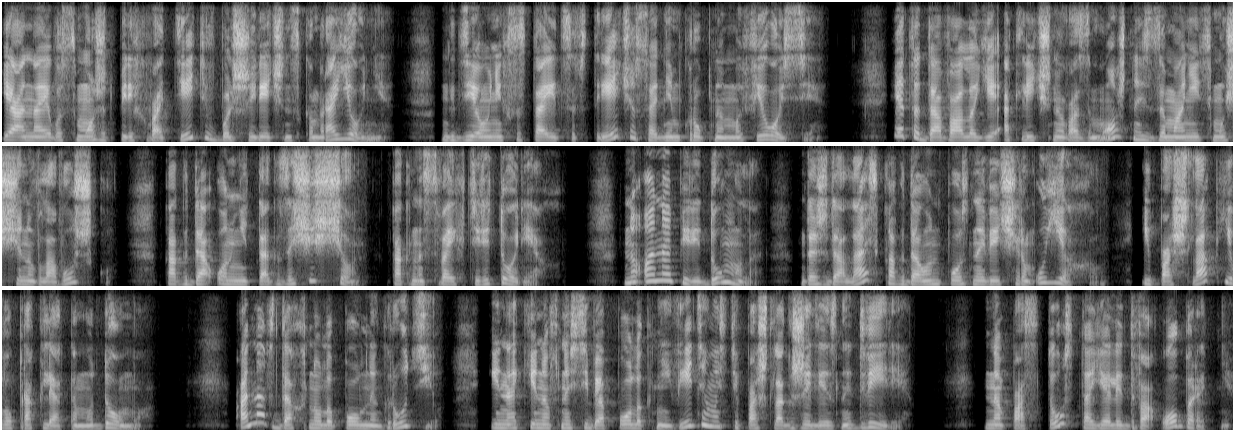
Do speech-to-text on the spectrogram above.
и она его сможет перехватить в Большереченском районе, где у них состоится встреча с одним крупным мафиози. Это давало ей отличную возможность заманить мужчину в ловушку, когда он не так защищен, как на своих территориях. Но она передумала, дождалась, когда он поздно вечером уехал, и пошла к его проклятому дому. Она вздохнула полной грудью и, накинув на себя полок невидимости, пошла к железной двери. На посту стояли два оборотня,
